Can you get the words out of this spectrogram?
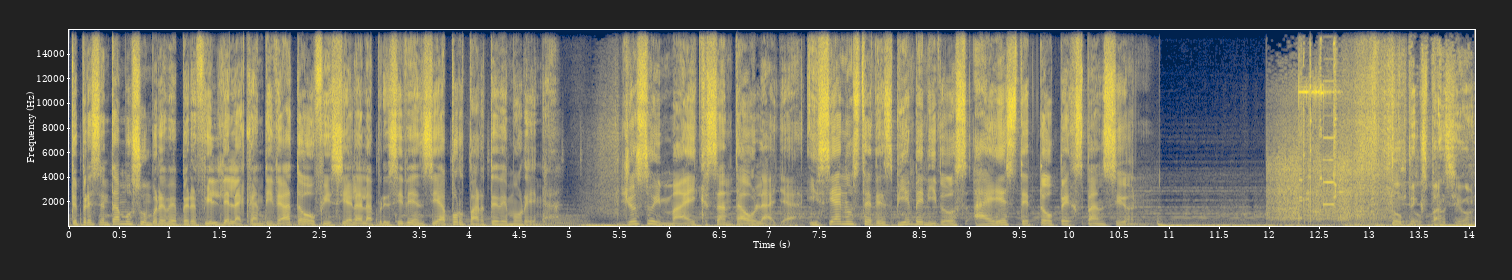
Te presentamos un breve perfil de la candidata oficial a la presidencia por parte de Morena. Yo soy Mike Santaolalla y sean ustedes bienvenidos a este Top Expansión. Top Expansión.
